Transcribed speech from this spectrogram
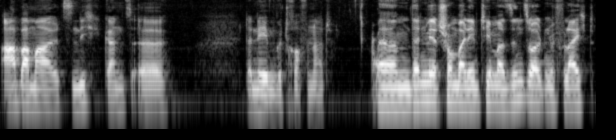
abermals nicht ganz äh, daneben getroffen hat. Ähm, wenn wir jetzt schon bei dem Thema sind, sollten wir vielleicht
